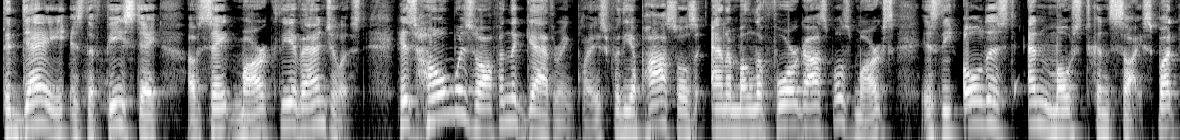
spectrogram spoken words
Today is the feast day of St. Mark the Evangelist. His home was often the gathering place for the apostles, and among the four Gospels, Mark's is the oldest and most concise. But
